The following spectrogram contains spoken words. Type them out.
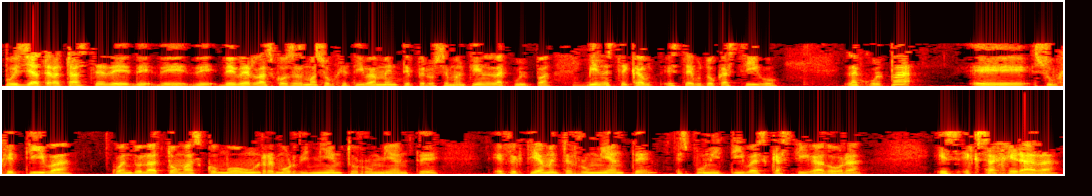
pues ya trataste de, de- de- de- de ver las cosas más objetivamente, pero se mantiene la culpa, viene este, este autocastigo. La culpa eh, subjetiva, cuando la tomas como un remordimiento rumiante, efectivamente es rumiante, es punitiva, es castigadora, es exagerada,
